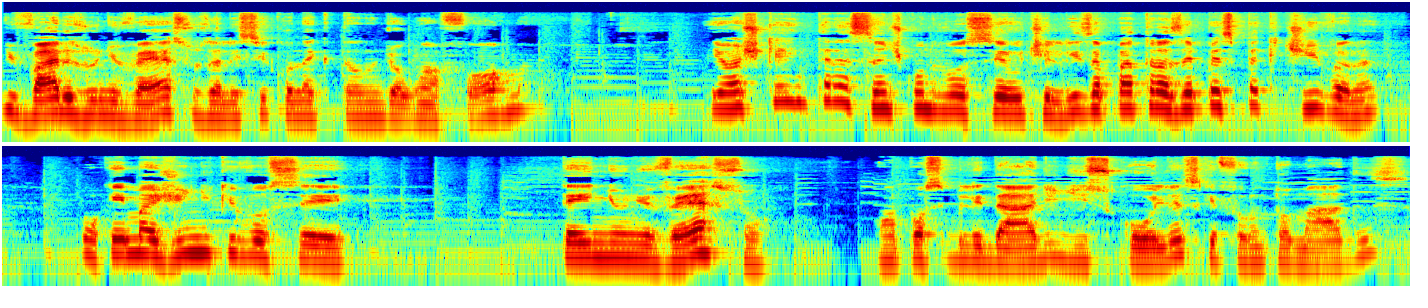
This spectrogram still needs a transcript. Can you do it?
de vários universos ali se conectando de alguma forma. E eu acho que é interessante quando você utiliza para trazer perspectiva, né? Porque imagine que você tem no universo uma possibilidade de escolhas que foram tomadas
